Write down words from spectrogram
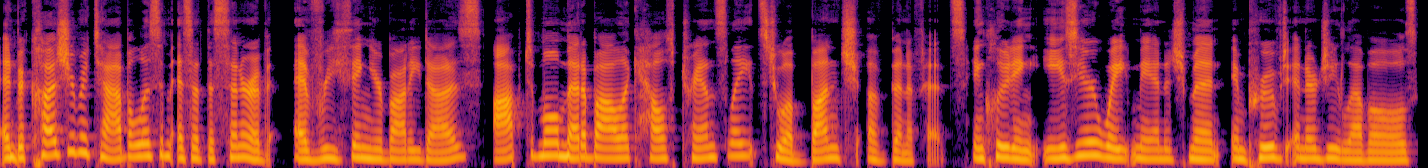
And because your metabolism is at the center of everything your body does, optimal metabolic health translates to a bunch of benefits, including easier weight management, improved energy levels,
